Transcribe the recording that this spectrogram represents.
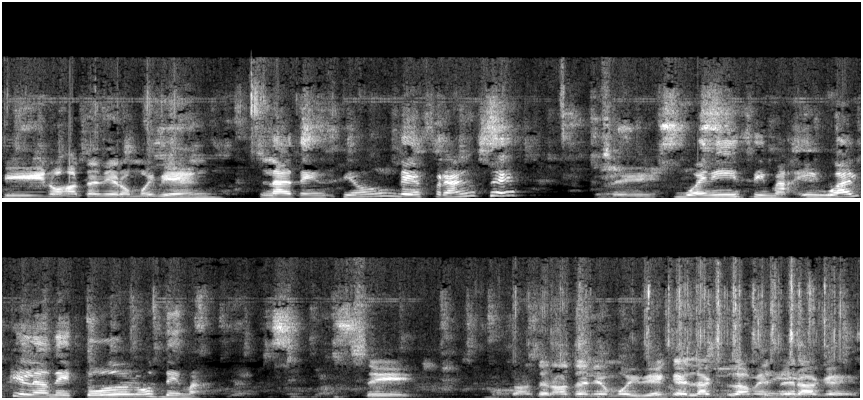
Y nos atendieron muy bien. La atención de France, Sí, buenísima. Igual que la de todos los demás. sí. Entonces nos atendieron muy bien, que es la, la mesera que,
